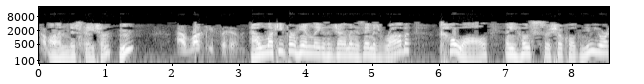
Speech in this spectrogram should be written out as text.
How on this station. Hmm? How lucky for him. How lucky for him, ladies and gentlemen. His name is Rob Kowal, and he hosts a show called New York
